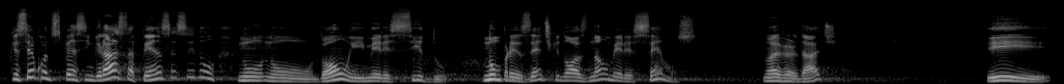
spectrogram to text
Porque sempre quando se pensa em graça, pensa-se num, num, num dom imerecido, num presente que nós não merecemos, não é verdade? E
